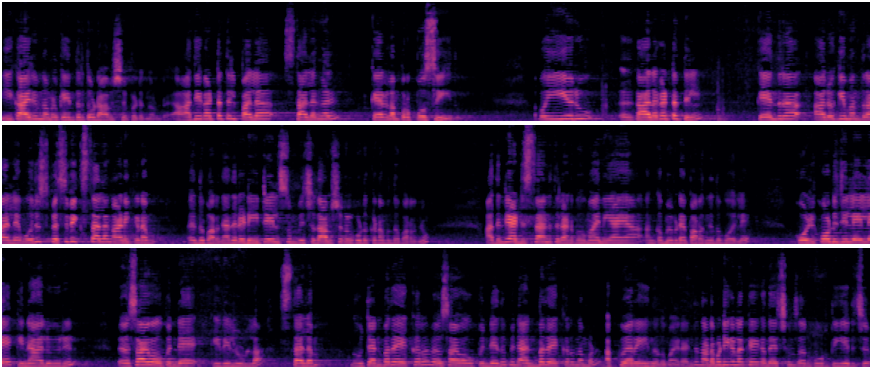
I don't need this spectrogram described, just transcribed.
ഈ കാര്യം നമ്മൾ കേന്ദ്രത്തോട് ആവശ്യപ്പെടുന്നുണ്ട്. ആദ്യഘട്ടത്തിൽ പല സ്ഥലങ്ങൾ കേരളം പ്രപ്പോസ് ചെയ്തു. അപ്പോൾ ഈ ഒരു കാലഘട്ടത്തിൽ കേന്ദ്ര ആരോഗ്യ മന്ത്രാലയം ഒരു സ്പെസിഫിക് സ്ഥലം കാണിക്കണം എന്ന് പറഞ്ഞു. അതിന്റെ ഡീറ്റെയിൽസും വിശദാംശങ്ങൾ കൊടുക്കണമെന്ന് പറഞ്ഞു. അതിന്റെ അടിസ്ഥാനത്തിലാണ് ബഹുമാനിയായ അംഗം ഇവിടെ പറഞ്ഞതുപോലെ കോഴിക്കോട് ജില്ലയിലെ കിനാലൂരിൽ വ്യവസായ വകുപ്പിന്റെ കീഴിലുള്ള സ്ഥലം. നൂറ്റൻപത് ഏക്കർ വ്യവസായ വകുപ്പിന്റെത് പിന്നെ അൻപത് ഏക്കർ നമ്മൾ അക്വയർ ചെയ്യുന്നതുമായി. അതിന്റെ നടപടികളൊക്കെ ഏകദേശം സർ പൂർത്തീകരിച്ചു.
